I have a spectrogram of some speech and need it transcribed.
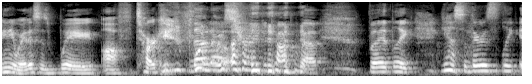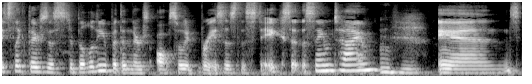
anyway, this is way off target of what no, no. I was trying to talk about. But like, yeah, so there's like it's like there's a stability, but then there's also it raises the stakes at the same time. Mm -hmm. And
